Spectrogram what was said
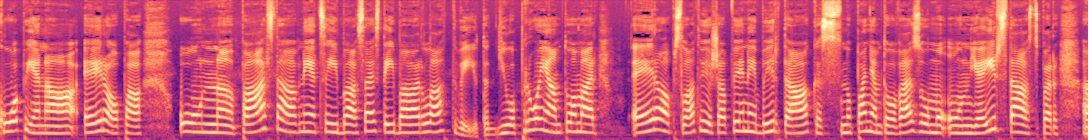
kopienā Eiropā un pārstāvniecībā saistībā ar Latviju, tad joprojām tomēr Eiropas Latviešu apvienība ir tā, kas nu, paņem to vezumu, un, ja ir stāsts par uh,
